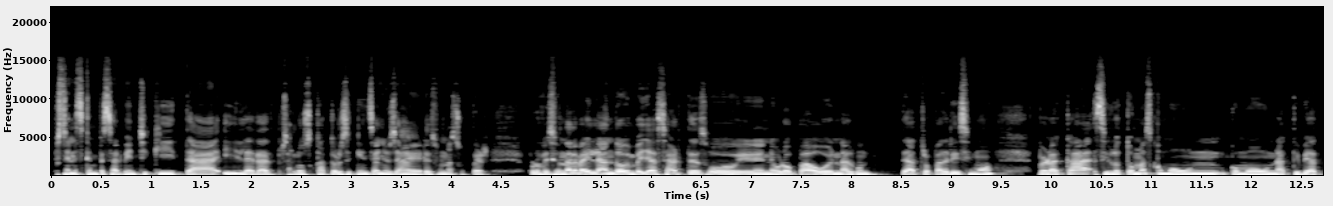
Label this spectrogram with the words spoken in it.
pues tienes que empezar bien chiquita y la edad, pues a los 14, 15 años ya eres una súper profesional bailando en Bellas Artes o en Europa o en algún teatro padrísimo. Pero acá, si lo tomas como un, como una actividad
